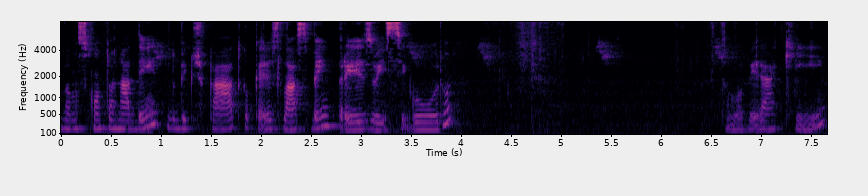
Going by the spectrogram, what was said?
Vamos contornar dentro do bico de pato, que eu quero esse laço bem preso e seguro. Vou virar aqui.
